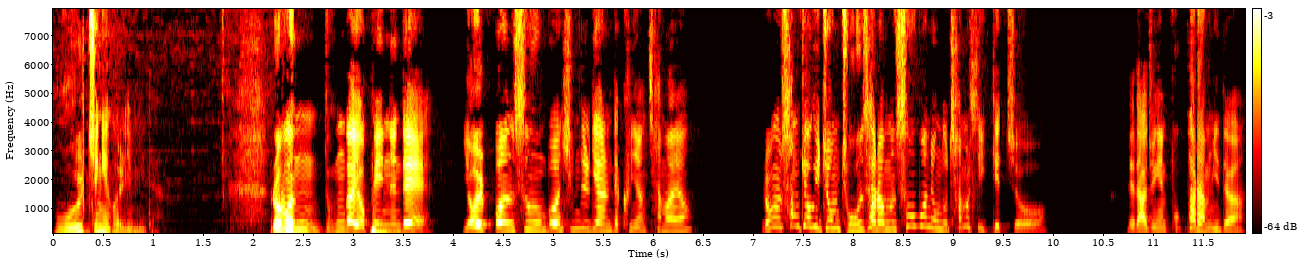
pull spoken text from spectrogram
우울증에 걸립니다. 여러분 누군가 옆에 있는데 10번, 20번 힘들게 하는데 그냥 참아요? 여러분 성격이 좀 좋은 사람은 20번 정도 참을 수 있겠죠. 근데 나중엔 폭발합니다.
